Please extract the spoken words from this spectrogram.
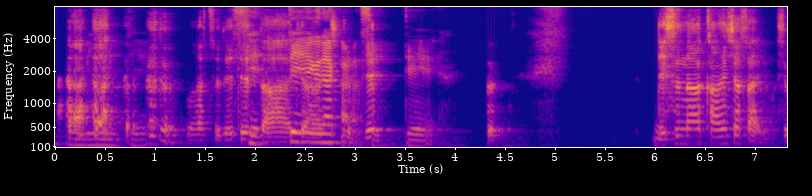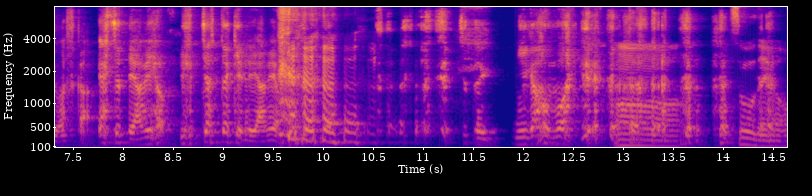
忘れて設た。定だから、設定。リスナー感謝祭もしますかいや、ちょっとやめよう。言っちゃったけどやめよう。ちょっと荷が重い。ああ、そうだよ。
